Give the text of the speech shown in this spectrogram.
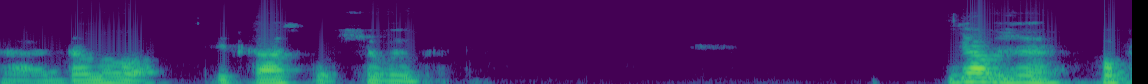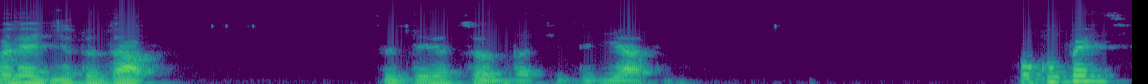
е, дало підказку, що вибрати. Я вже попередньо додав це 929. Покупець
